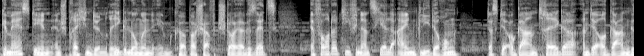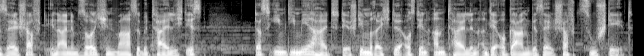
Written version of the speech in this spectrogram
Gemäß den entsprechenden Regelungen im Körperschaftssteuergesetz erfordert die finanzielle Eingliederung, dass der Organträger an der Organgesellschaft in einem solchen Maße beteiligt ist, dass ihm die Mehrheit der Stimmrechte aus den Anteilen an der Organgesellschaft zusteht.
